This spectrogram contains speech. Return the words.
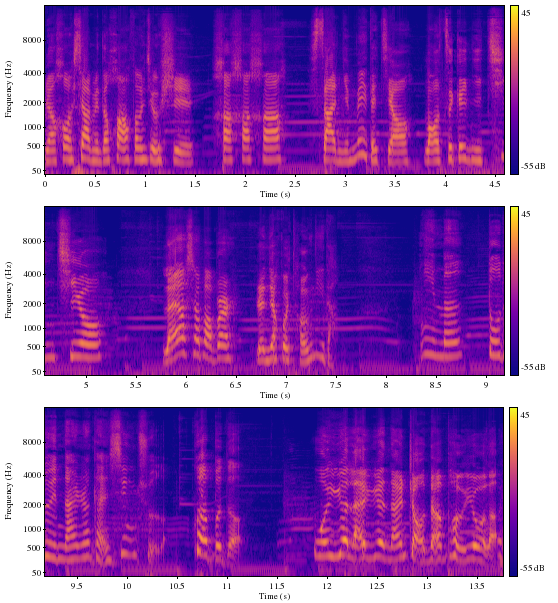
然后下面的画风就是哈哈哈，撒你妹的娇，老子给你亲亲哦！来啊，小宝贝儿，人家会疼你的。你们都对男人感兴趣了，怪不得。我越来越难找男朋友了。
